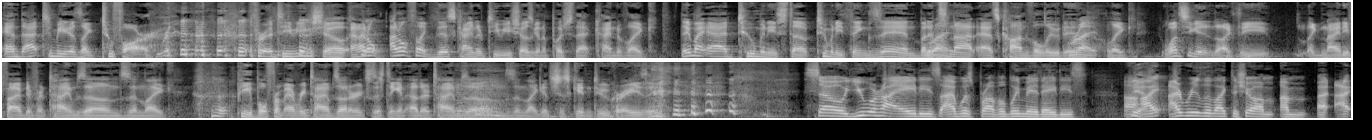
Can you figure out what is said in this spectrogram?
And that to me is like too far for a TV show, and I don't I don't feel like this kind of TV show is going to push that kind of like they might add too many stuff too many things in, but it's Right. not as convoluted. Right. Like once you get into like the like 95 different time zones and like people from every time zone are existing in other time zones and like it's just getting too crazy. So you were high eighties. I was probably mid eighties. Uh, Yeah. I, I really like the show. I'm I'm I, I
